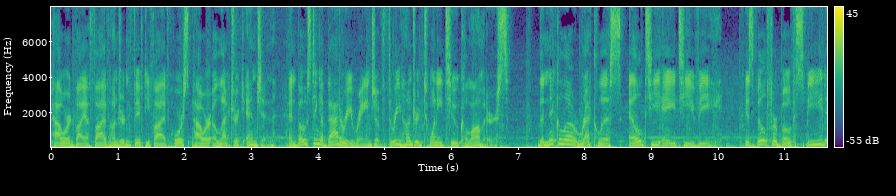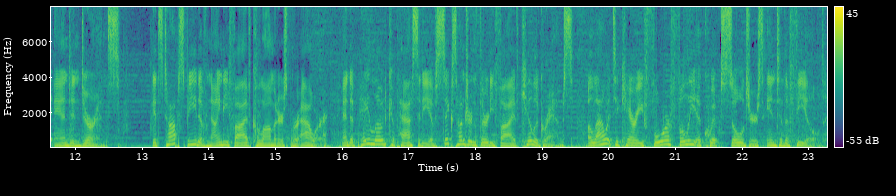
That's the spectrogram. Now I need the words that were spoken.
Powered by a 555 horsepower electric engine and boasting a battery range of 322 kilometers, the Nikola Reckless LTA-TV is built for both speed and endurance, its top speed of 95 kilometers per hour and a payload capacity of 635 kilograms allow it to carry four fully equipped soldiers into the field.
